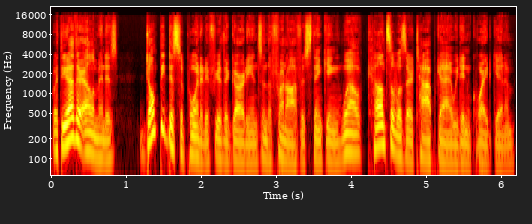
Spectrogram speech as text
But the other element is don't be disappointed if you're the Guardians in the front office thinking, well, Counsell was our top guy and we didn't quite get him.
